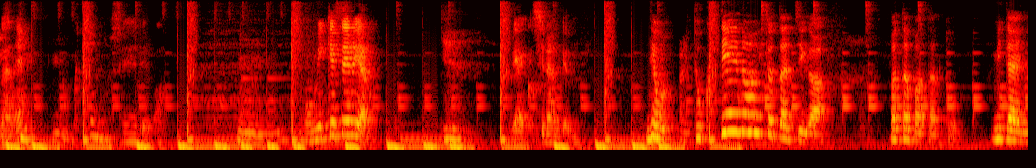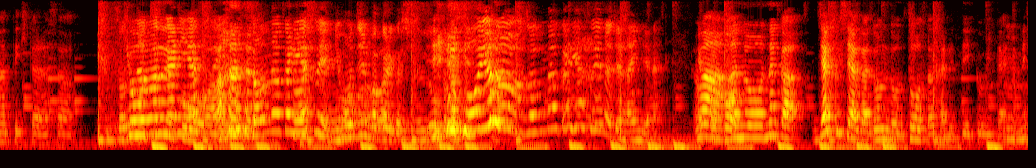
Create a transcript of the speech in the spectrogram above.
がね。うんワクチンのせいでは。うんもみ消せるやろ。いや知らんけど。でもあれ特定の人たちがバタバタとみたいになってきたらさそんなわかりやす共いそんなわかりやすい。日本人ばかりが死ぬぞとかそういう。そんなわかりやすいのじゃないんじゃない？まああのなんか弱者がどんどん淘汰されていくみたいなね、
